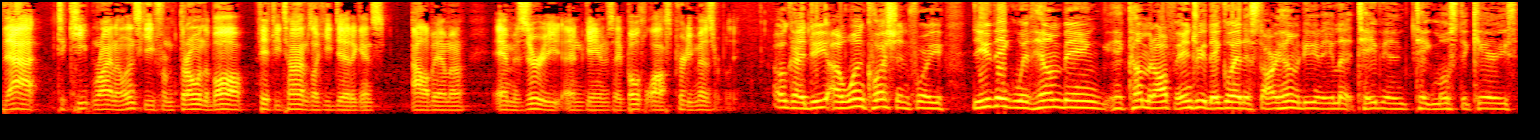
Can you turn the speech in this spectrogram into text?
that to keep Ryan Hilinski from throwing the ball 50 times like he did against Alabama and Missouri in games they both lost pretty miserably. Okay, do you, uh, one question for you? Do you think with him being coming off injury, they go ahead and start him, or do you think they let Tavian take most of the carries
